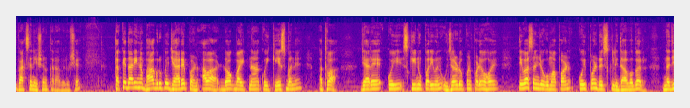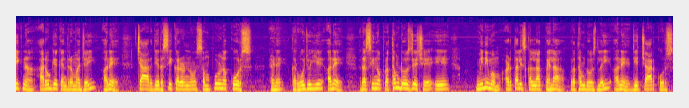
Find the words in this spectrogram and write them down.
વેક્સિનેશન કરાવેલું છે. તકેદારીના ભાગરૂપે જ્યારે પણ આવા ડોગ બાઇટના કોઈ કેસ બને અથવા જ્યારે કોઈ સ્કીન ઉપર ઇવન ઉજરડો પણ પડ્યો હોય, તેવા સંજોગોમાં પણ કોઈ પણ રિસ્ક લીધા વગર નજીકના આરોગ્ય કેન્દ્રમાં જઈ અને ચાર, જે રસીકરણનો સંપૂર્ણ કોર્સ એણે કરવો જોઈએ અને રસીનો પ્રથમ ડોઝ જે છે એ મિનિમમ અડતાલીસ કલાક પહેલાં પ્રથમ ડોઝ લઈ અને જે ચાર કોર્સ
